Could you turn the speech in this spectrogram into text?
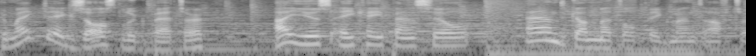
To make the exhaust look better, I use AK pencil and gunmetal pigment after.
